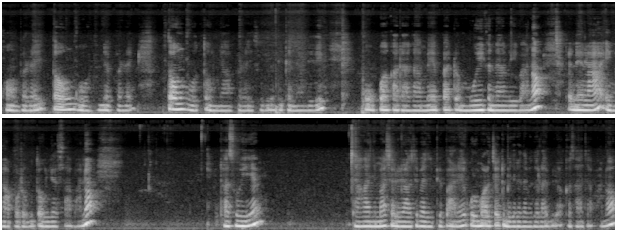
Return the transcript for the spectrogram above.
ခွန်ပရိတ်3ကို2ပရိတ်3ကို3ညပရိတ်ဆိုပြီးဒီကဏ္ဍလေးတွေပို့ကွက်ကတာလာမဲ့ပတ်တော့မွေးကဏ္ဍလေးပါနော်တနေ့လားအင်္ဂါပေါ်တော့3ရက်စာပါနော်ဒါဆိုရင် ဒါကညီမဆရာတော်ဆက်ပဲဖြစ်ပါတယ်ကိုလိုမတော့ကြိုက်တယ်မကြိုက်တဲ့ဆိုလိုက်ပြီးတော့ကစားကြပါနော်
